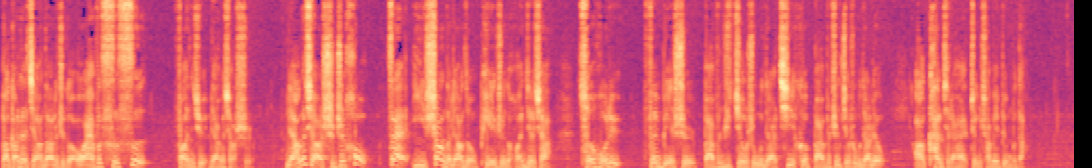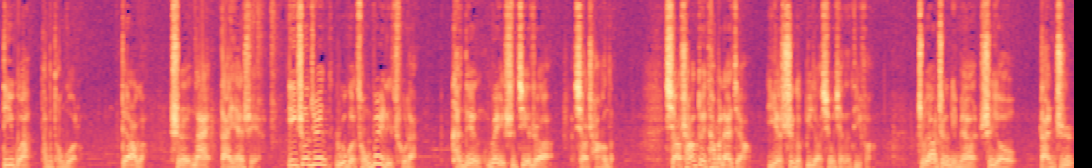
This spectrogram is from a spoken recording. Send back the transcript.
把刚才讲到的这个 OF44 放进去两个小时，两个小时之后，在以上的两种 pH 值的环境下，存活率分别是百分之九十五点七和百分之九十五点六啊，看起来这个差别并不大。第一关他们通过了。第二个是耐胆盐实验，益生菌如果从胃里出来，肯定胃是接着小肠的，小肠对他们来讲也是个比较凶险的地方，主要这个里面是有胆汁，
